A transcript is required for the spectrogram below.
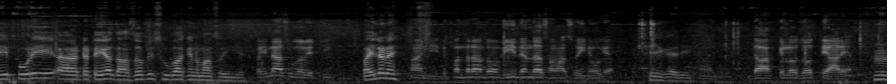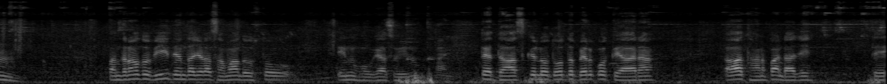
ਵੀ ਪੂਰੀ ਡਿਟੇਲ ਦੱਸ ਦਿਓ ਵੀ ਸੂਬਾ ਕਿੰਨਵਾਂ ਸੋਈ ਹੈ। ਪਹਿਲਾ ਸੂਆ ਵਿੱਚ ਹੀ ਪਹਿਲੇ ਨੇ? ਹਾਂਜੀ ਤੇ 15 ਤੋਂ 20 ਦਿਨ ਦਾ ਸਮਾਂ ਸੂਈ ਨੂੰ ਹੋ ਗਿਆ। ਠੀਕ ਹੈ ਜੀ। ਹਾਂਜੀ 10 ਕਿਲੋ ਦੁੱਧ ਤਿਆਰ ਆ। ਹੂੰ। 15 ਤੋਂ 20 ਦਿਨ ਦਾ ਜਿਹੜਾ ਸਮਾਂ ਦੋਸਤੋ ਇਹਨੂੰ ਹੋ ਗਿਆ ਸੂਈ ਨੂੰ। ਹਾਂਜੀ। ਤੇ 10 ਕਿਲੋ ਦੁੱਧ ਬਿਲਕੁਲ ਤਿਆਰ ਆ। ਆਹ ਥਣ ਭਾਂਡਾ ਜੇ। ਤੇ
